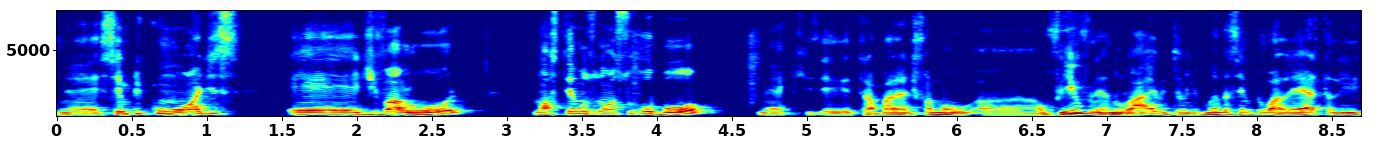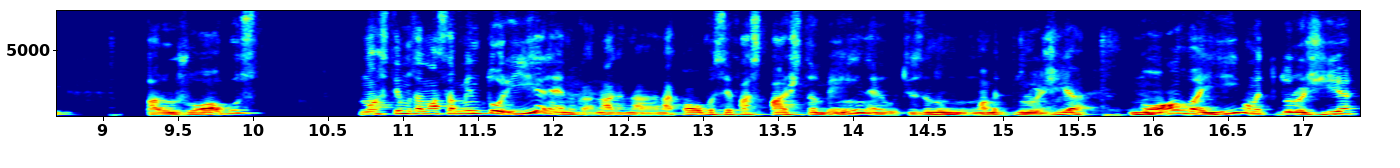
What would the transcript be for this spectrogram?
né, sempre com odds é, de valor. Nós temos o nosso robô, né, que eh, trabalha de forma uh, ao vivo, né, no live, então ele manda sempre o alerta ali para os jogos. Nós temos a nossa mentoria, né, na, na, na qual você faz parte também, né, utilizando uma metodologia nova aí, uma metodologia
